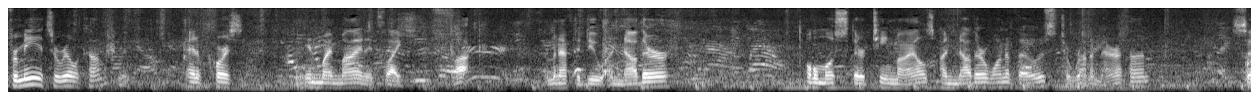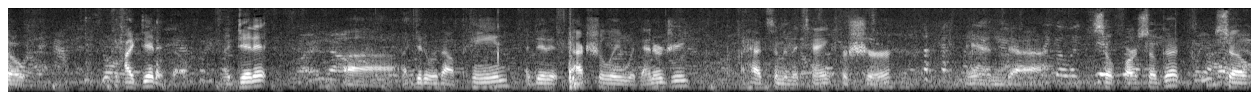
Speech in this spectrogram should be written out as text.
for me, it's a real accomplishment. And of course, in my mind, it's like, fuck, I'm gonna have to do another almost 13 miles, another one of those to run a marathon. So I did it though. I did it. Uh, I did it without pain. I did it actually with energy. I had some in the tank for sure, and uh, so far so good. So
